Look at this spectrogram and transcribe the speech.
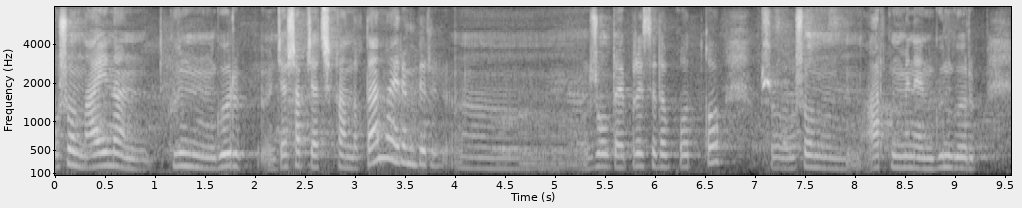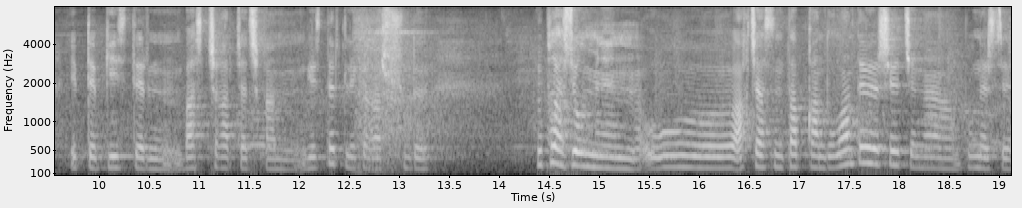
ошонун айынан күн көрүп жашап жатышкандыктан айрым бир желтая пресса деп коет го ошо ошонун артын менен күн көрүп эптеп гезиттерин басып чыгарып жатышкан гезиттер тилекке каршы ушундай ыплас жол менен акчасын тапканды уланта беришет жана бул нерсе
